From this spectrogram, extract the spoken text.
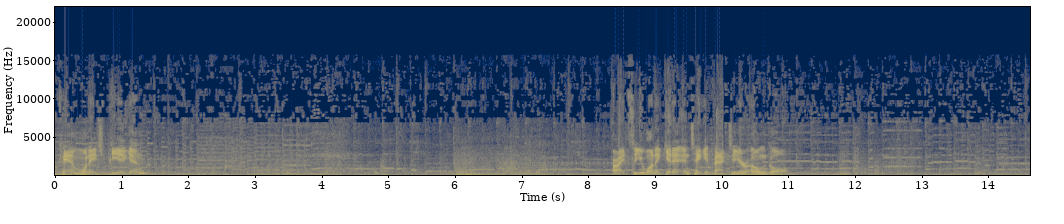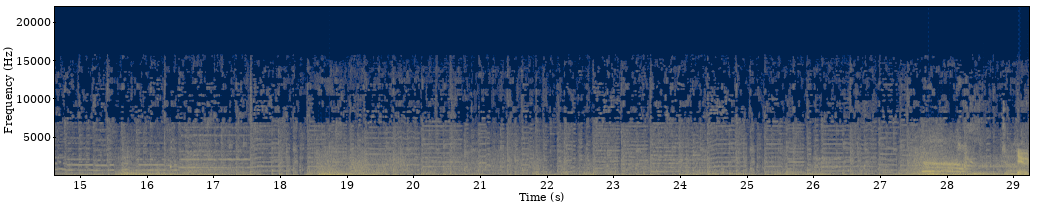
Okay, I'm 1 HP again. All right, so you want to get it and take it back to your own goal. Dude.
